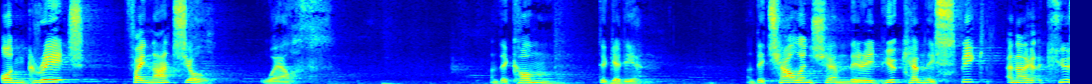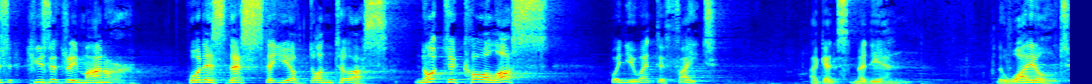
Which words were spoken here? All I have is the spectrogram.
on great financial wealth. And they come to Gideon and they challenge him, they rebuke him, they speak in an accusatory manner. What is this that you have done to us? Not to call us when you went to fight against Midian. The wild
